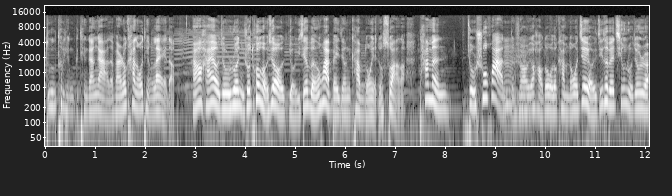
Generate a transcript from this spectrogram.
就特挺挺尴尬的。反正都看得我挺累的。然后还有就是说，你说脱口秀有一些文化背景你看不懂也就算了，他们。就是说话的时候有好多我都看不懂。我记得有一集特别清楚，就是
